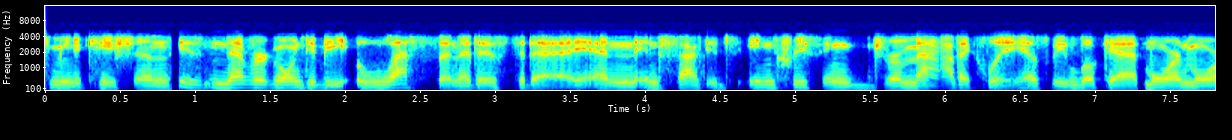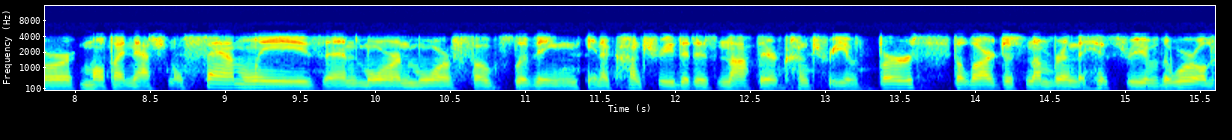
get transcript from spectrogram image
communication is never going to be less than it is today. And in fact, it's increasing dramatically as we look at more and more multinational families and more and more folks living in a country that is not their country of birth. The largest number in the history of the world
